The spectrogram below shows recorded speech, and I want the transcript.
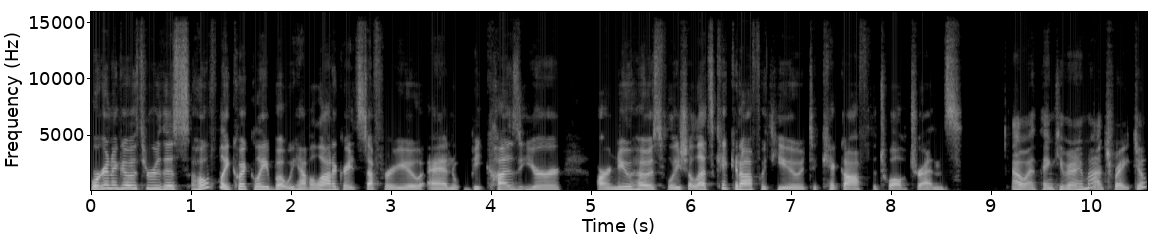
we're going to go through this hopefully quickly, but we have a lot of great stuff for you. And because you're our new host, Felicia. Let's kick it off with you to kick off the 12 trends. Oh, I thank you very much, Rachel.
